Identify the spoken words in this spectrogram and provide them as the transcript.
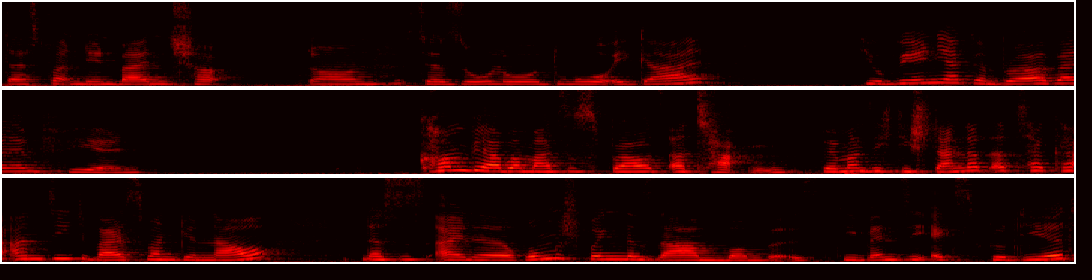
das von den beiden Showdown ist ja Solo, Duo egal, Juwelenjagd und Brawlball empfehlen. Kommen wir aber mal zu Sprouts Attacken. Wenn man sich die Standardattacke ansieht, weiß man genau, dass es eine rumspringende Samenbombe ist, die, wenn sie explodiert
